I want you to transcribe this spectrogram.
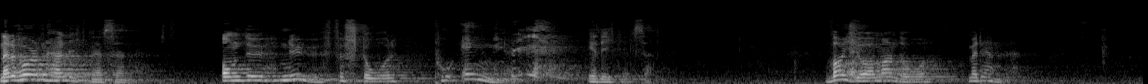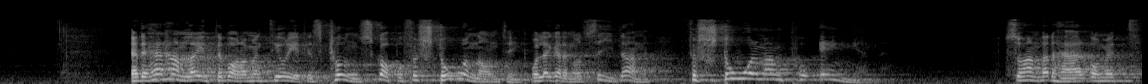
När du hör den här liknelsen, om du nu förstår poängen i liknelsen, vad gör man då med den? Ja, det här handlar inte bara om en teoretisk kunskap och förstå någonting och lägga den åt sidan. Förstår man poängen så handlar det här om ett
